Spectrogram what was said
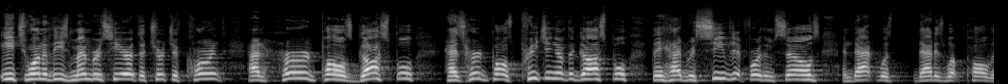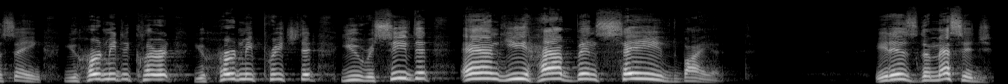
Each one of these members here at the Church of Corinth had heard Paul's gospel, has heard Paul's preaching of the gospel. They had received it for themselves, and that, was, that is what Paul is saying. You heard me declare it, you heard me preach it, you received it, and ye have been saved by it. It is the message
